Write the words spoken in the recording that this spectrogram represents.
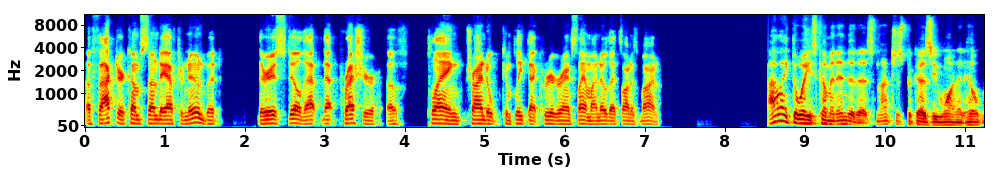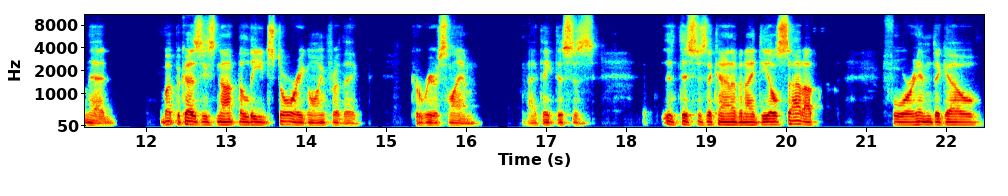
a factor come Sunday afternoon. But there is still that that pressure of playing, trying to complete that career Grand Slam. I know that's on his mind. I like the way he's coming into this, not just because he won at Hilton Head, but because he's not the lead story going for the career slam. I think this is this is the kind of an ideal setup for him to go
